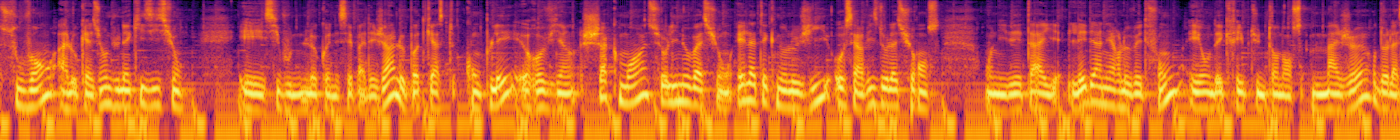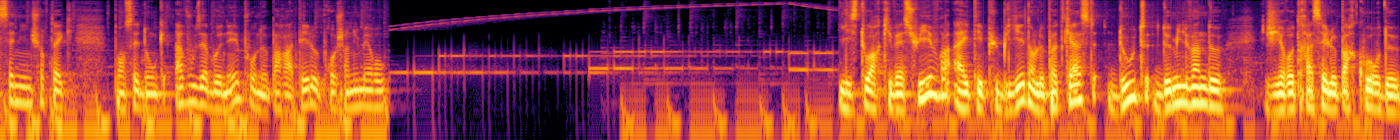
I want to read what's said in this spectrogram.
souvent à l'occasion d'une acquisition. Et si vous ne le connaissez pas déjà, le podcast complet revient chaque mois sur l'innovation et la technologie au service de l'assurance. On y détaille les dernières levées de fonds et on décrypte une tendance majeure de la scène InsurTech. Pensez donc à vous abonner pour ne pas rater le prochain numéro. L'histoire qui va suivre a été publiée dans le podcast d'août 2022. J'y retracé le parcours de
